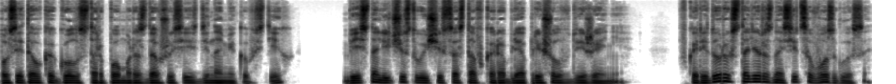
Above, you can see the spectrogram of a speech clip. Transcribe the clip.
После того, как голос Тарпома, раздавшийся из динамиков, стих, весь наличествующий состав корабля пришел в движение. В коридорах стали разноситься возгласы,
